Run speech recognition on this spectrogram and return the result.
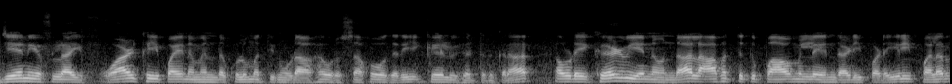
ஜேர்னி ஆஃப் லைஃப் வாழ்க்கை பயணம் என்ற குழுமத்தினூடாக ஒரு சகோதரி கேள்வி கேட்டிருக்கிறார். அவருடைய கேள்வி என்னவென்றால் ஆபத்துக்கு பாவமில்லை என்ற அடிப்படையில் பலர்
